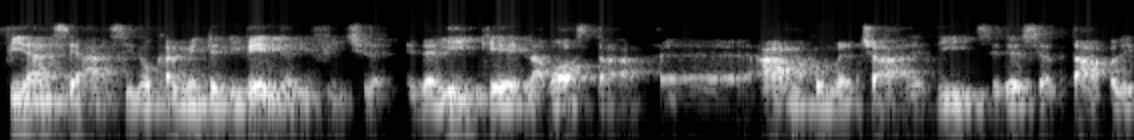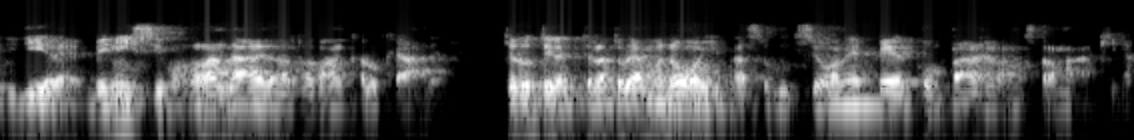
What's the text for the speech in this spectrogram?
finanziarsi localmente diventa difficile. Ed è lì che la vostra eh, arma commerciale di sedersi al tavolo e di dire benissimo non andare dalla tua banca locale, te, lo, te, te la troviamo noi la soluzione per comprare la nostra macchina.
